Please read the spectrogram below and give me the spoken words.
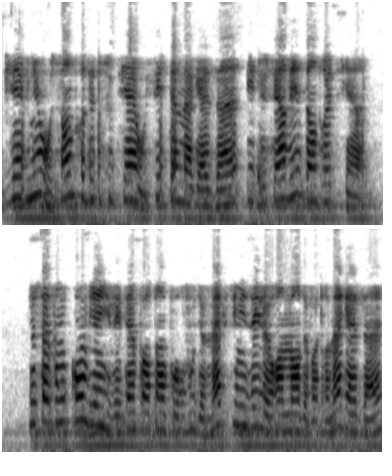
Bienvenue au centre de soutien au système magasin et du service d'entretien. Nous savons combien il est important pour vous de maximiser le rendement de votre magasin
